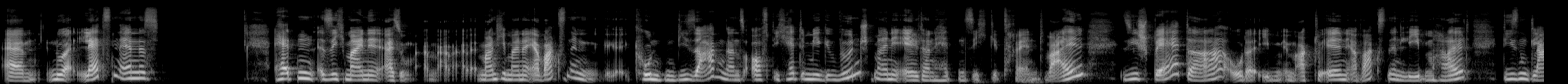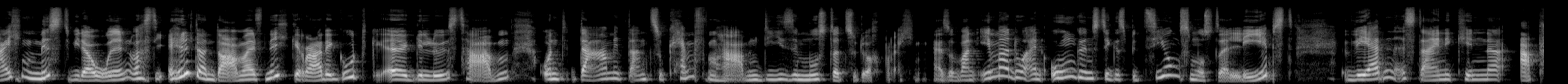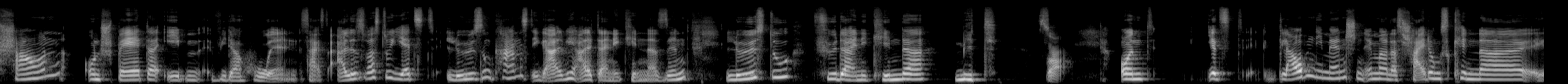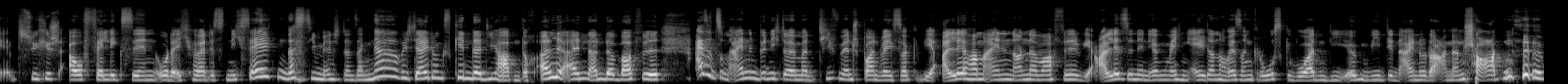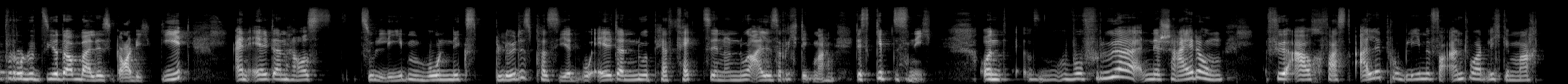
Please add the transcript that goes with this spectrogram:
Ähm, nur letzten Endes hätten sich meine, also äh, manche meiner erwachsenen Kunden, die sagen ganz oft, ich hätte mir gewünscht, meine Eltern hätten sich getrennt, weil sie später oder eben im aktuellen Erwachsenenleben halt diesen gleichen Mist wiederholen, was die Eltern damals nicht gerade gut äh, gelöst haben und damit dann zu kämpfen haben, diese Muster zu durchbrechen. Also wann immer du ein ungünstiges Beziehungsmuster lebst, werden es deine Kinder abschauen und später eben wiederholen. Das heißt, alles, was du jetzt lösen kannst, egal wie alt deine Kinder sind, löst du für deine Kinder mit. So. Und Jetzt glauben die Menschen immer, dass Scheidungskinder äh, psychisch auffällig sind oder ich höre das nicht selten, dass die Menschen dann sagen, na, aber Scheidungskinder, die haben doch alle einen an der Waffel. Also zum einen bin ich da immer tiefenentspannt, weil ich sage, wir alle haben einen an der Waffel, wir alle sind in irgendwelchen Elternhäusern groß geworden, die irgendwie den ein oder anderen Schaden produziert haben, weil es gar nicht geht. Ein Elternhaus zu leben, wo nichts Blödes passiert, wo Eltern nur perfekt sind und nur alles richtig machen. Das gibt es nicht. Und wo früher eine Scheidung für auch fast alle Probleme verantwortlich gemacht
